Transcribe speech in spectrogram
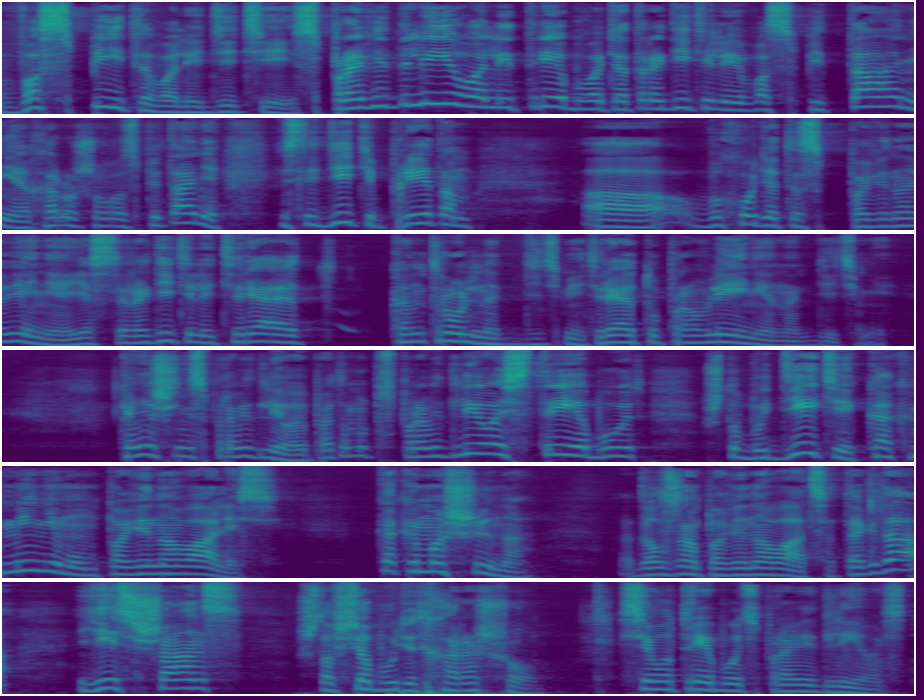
воспитывали детей. Справедливо ли требовать от родителей воспитания, хорошего воспитания, если дети при этом а, выходят из повиновения, если родители теряют контроль над детьми, теряют управление над детьми? Конечно, несправедливо. И поэтому справедливость требует, чтобы дети как минимум повиновались, как и машина должна повиноваться. Тогда есть шанс – что все будет хорошо. Всего требует справедливость.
